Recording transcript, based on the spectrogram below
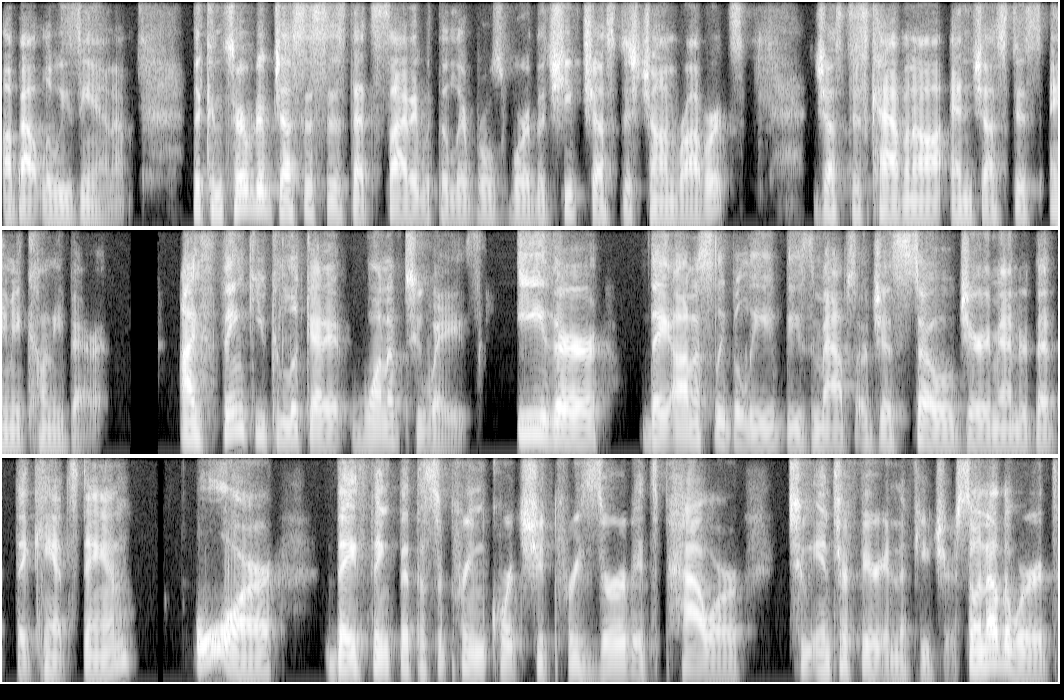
about Louisiana, the conservative justices that sided with the liberals were the Chief Justice John Roberts, Justice Kavanaugh, and Justice Amy Coney Barrett. I think you can look at it one of two ways. Either they honestly believe these maps are just so gerrymandered that they can't stand, or they think that the Supreme Court should preserve its power to interfere in the future. So, in other words,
